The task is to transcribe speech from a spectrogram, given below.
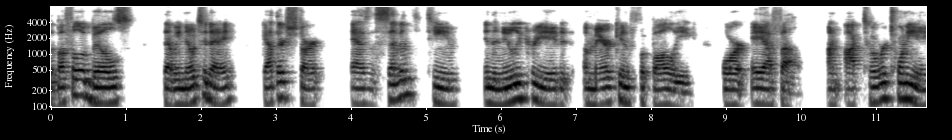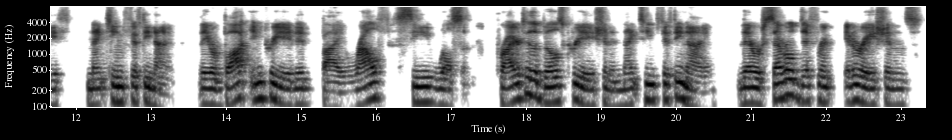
The Buffalo Bills that we know today got their start as the seventh team in the newly created American Football League, or AFL, on October 28, 1959. They were bought and created by Ralph C. Wilson. Prior to the Bills' creation in 1959, there were several different iterations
